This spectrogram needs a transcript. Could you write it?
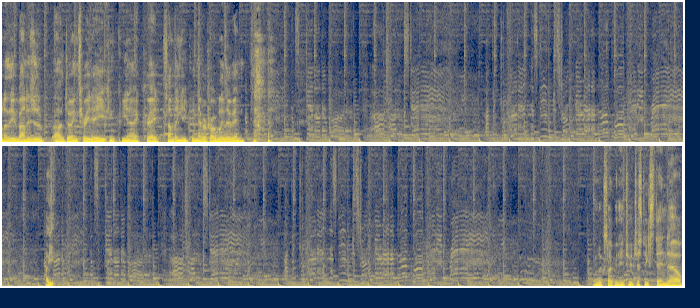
One of the advantages of uh, doing 3D. You can, you know, create something you could never probably live in. Hey. It looks like we need to just extend our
